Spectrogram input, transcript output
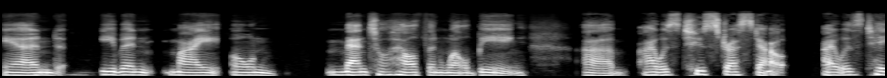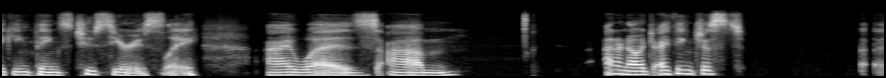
and even my own mental health and well being. Um, I was too stressed out. I was taking things too seriously. I was, um, I don't know, I think just, uh,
